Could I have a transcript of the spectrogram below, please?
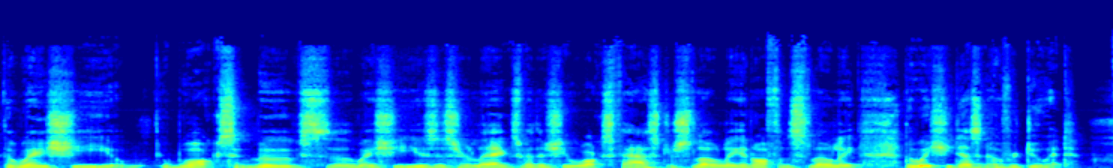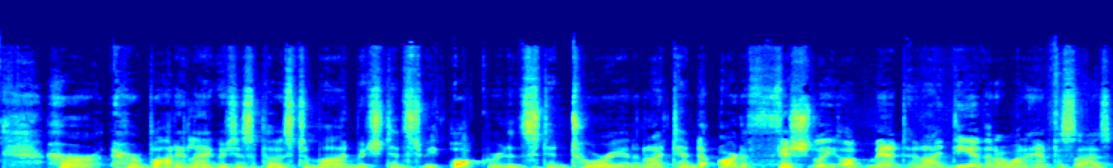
the way she walks and moves, the way she uses her legs, whether she walks fast or slowly, and often slowly, the way she doesn't overdo it. Her her body language, as opposed to mine, which tends to be awkward and stentorian, and I tend to artificially augment an idea that I want to emphasize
